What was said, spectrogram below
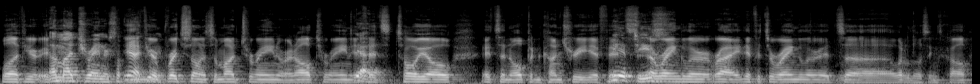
well, if you're. If A mud terrain or something Yeah, if you're a Bridgestone, it's a mud terrain or an all terrain. If Yeah. it's Toyo, it's an open country. If it's BFGs. a Wrangler, right? If it's a Wrangler, it's uh, what are those things called?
